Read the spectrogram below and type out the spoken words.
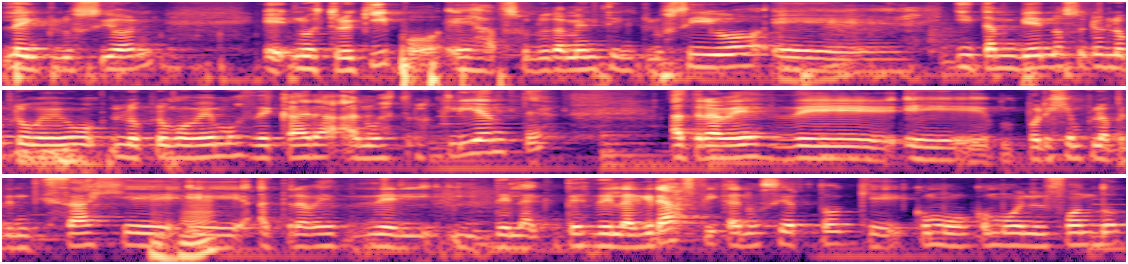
la inclusión, eh, nuestro equipo es absolutamente inclusivo eh, y también nosotros lo promovemos, lo promovemos de cara a nuestros clientes a través de, eh, por ejemplo, aprendizaje, a través de la, desde la gráfica, ¿no es cierto? Que como, como en el fondo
